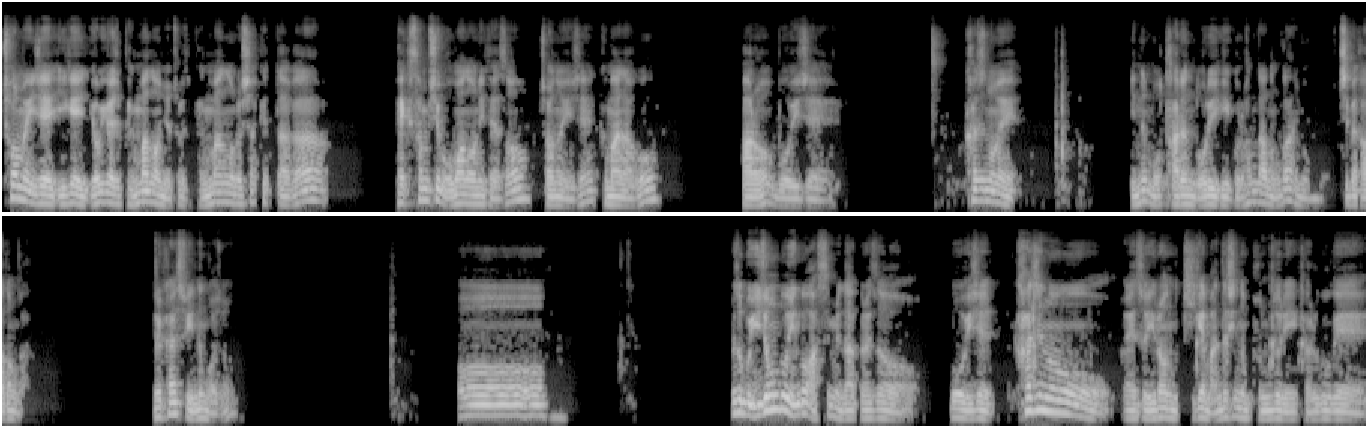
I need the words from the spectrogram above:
처음에 이제 이게 여기까지 100만 원이었죠. 그래서 100만 원으로 시작했다가 135만 원이 돼서 저는 이제 그만하고 바로 뭐 이제 카지노에 있는 뭐 다른 놀이기구를 한다던가 아니면 뭐 집에 가던가 이렇게 할 수 있는 거죠. 어, 그래서 뭐 이 정도인 것 같습니다. 그래서 뭐 이제 카지노에서 이런 기계 만드시는 분들이 결국에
